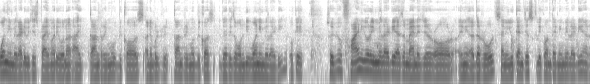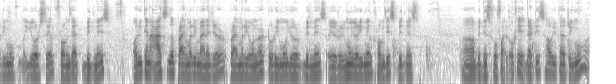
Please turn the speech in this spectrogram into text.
one email id which is primary owner. I can't remove because unable to can't remove because there is only one email id okay? So if you find your email id as a manager or any other roles and you can just click on that email id and remove yourself from that business. Or you can ask the primary manager primary owner to remove your business uh, remove your email from this business uh, business profile. Okay that is how you can remove.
